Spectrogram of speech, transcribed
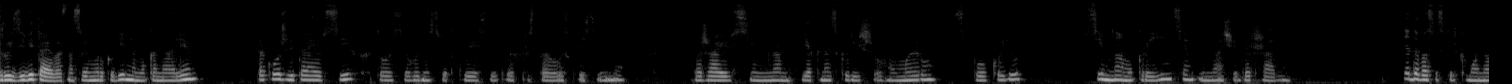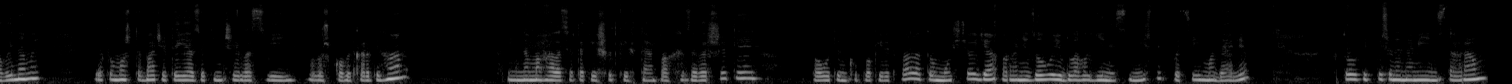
Друзі, вітаю вас на своєму рукодільному каналі. Також вітаю всіх, хто сьогодні святкує світле Христове Воскресіння. Бажаю всім нам якнайскорішого миру, спокою, всім нам, українцям і нашій державі. Я до вас із кількома новинами. Як ви можете бачити, я закінчила свій волошковий кардиган і намагалася в таких швидких темпах завершити. Паутинку поки відклала, тому що я організовую благодійний сумісник по цій моделі. Хто підписаний на мій інстаграм,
